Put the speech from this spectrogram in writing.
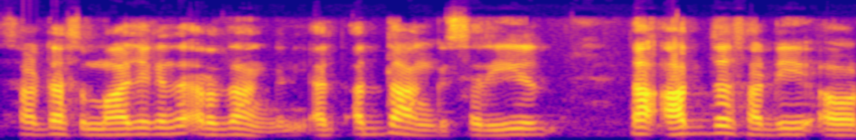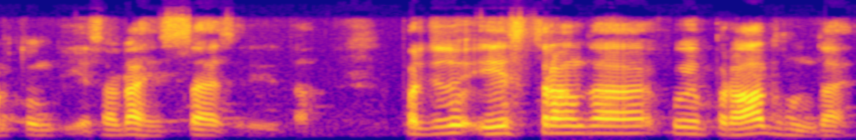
ਸਾਡਾ ਸਮਾਜ ਇਹ ਕਹਿੰਦਾ ਅਰਧਾਂਗ ਨਹੀਂ ਅੱਧ- ਅੱਧਾ ਅੰਗ ਸਰੀਰ ਦਾ ਅੱਧ ਸਾਡੀ ਔਰਤ ਹੁੰਦੀ ਹੈ, ਸਾਡਾ ਹਿੱਸਾ ਹੈ ਸਰੀਰ ਦਾ। ਪਰ ਜਦੋਂ ਇਸ ਤਰ੍ਹਾਂ ਦਾ ਕੋਈ ਅਪਰਾਧ ਹੁੰਦਾ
